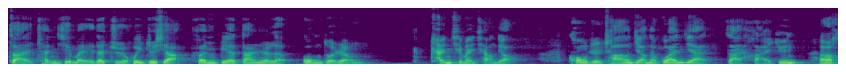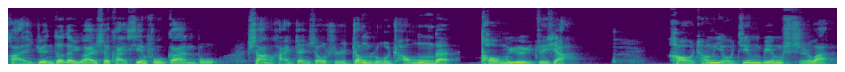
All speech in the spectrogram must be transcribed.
在陈其美的指挥之下，分别担任了工作任务。陈其美强调，控制长江的关键在海军，而海军则在袁世凯心腹干部。上海镇守使郑汝崇的统御之下，号称有精兵十万。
